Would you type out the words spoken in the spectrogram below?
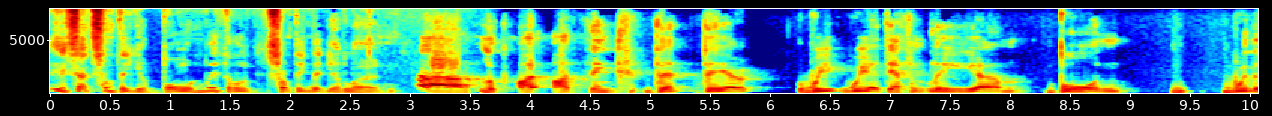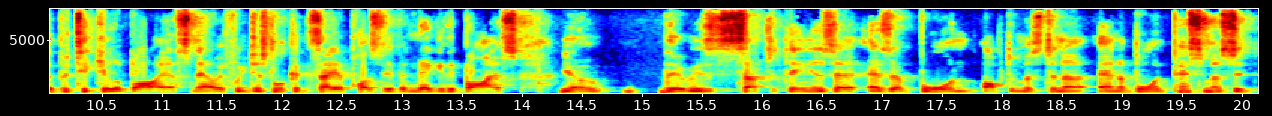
Is that something you're born with, or something that you learn? Um, look, I, I think that there we we are definitely um, born with a particular bias. Now, if we just look at, say, a positive and negative bias, you know, there is such a thing as a as a born optimist and a and a born pessimist. It,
